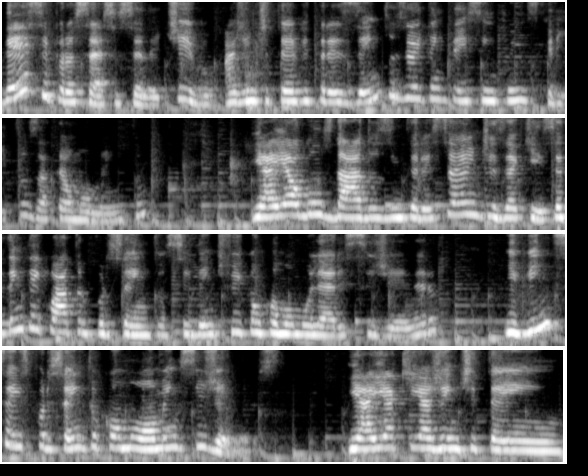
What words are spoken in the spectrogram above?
Desse processo seletivo, a gente teve 385 inscritos até o momento. E aí, alguns dados interessantes é que 74% se identificam como mulheres cisgênero e 26% como homens cisgêneros. E aí, aqui a gente tem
